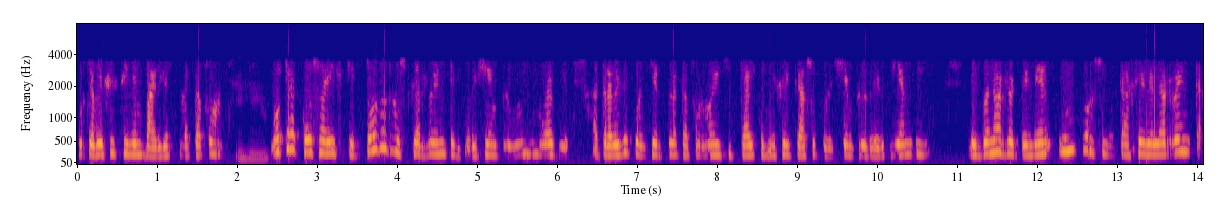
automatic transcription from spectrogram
Porque a veces tienen varias plataformas. Otra cosa es que todos los que renten, por ejemplo, un inmueble a través de cualquier plataforma digital, como es el caso, por ejemplo, de Airbnb, les van a retener un porcentaje de la renta,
